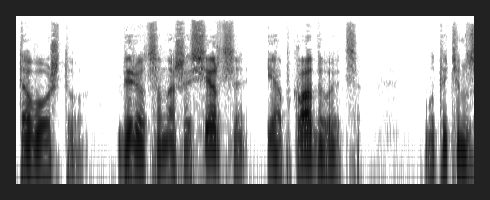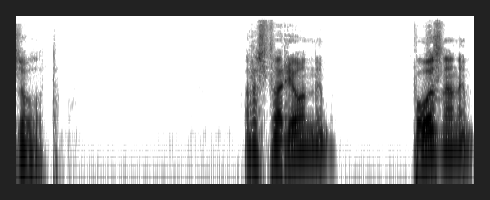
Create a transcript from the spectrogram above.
того, что берется наше сердце и обкладывается вот этим золотом. Растворенным, познанным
